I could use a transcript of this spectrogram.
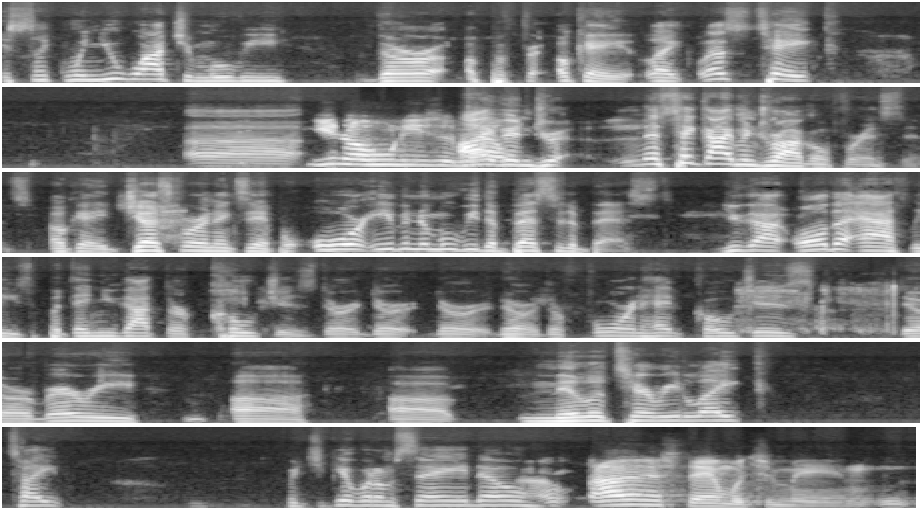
It's like when you watch a movie, they're a prof- okay. Like let's take. Uh, you know who needs a Ivan. Dra- let's take Ivan Drago for instance. Okay, just for an example, or even the movie The Best of the Best. You got all the athletes, but then you got their coaches. They're they're they're they're, they're foreign head coaches. They're very uh uh military like type. But you get what I'm saying, though. I understand what you mean,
